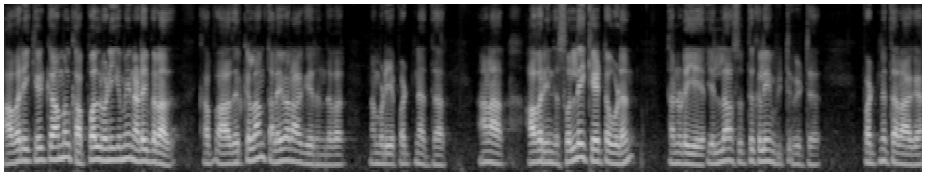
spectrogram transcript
அவரை கேட்காமல் கப்பல் வணிகமே நடைபெறாது. கப்ப அதற்கெல்லாம் தலைவராக இருந்தவர் நம்முடைய பட்டினத்தார். ஆனால் அவர் இந்த சொல்லை கேட்டவுடன் தன்னுடைய எல்லா சொத்துக்களையும் விட்டுவிட்டு பட்டினத்தராக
